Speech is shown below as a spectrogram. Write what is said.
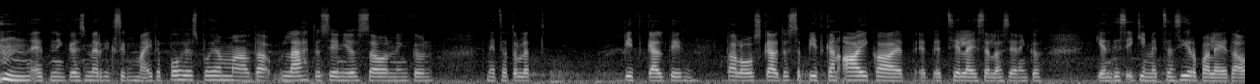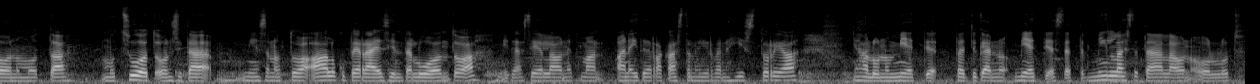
että niin esimerkiksi kun mä itse Pohjois-Pohjanmaalta lähtöisin, jossa on niin metsät olleet pitkälti talouskäytössä pitkän aikaa, että et, et siellä ei sellaisia niin kenties ikimetsän sirpaleita on, mutta, mutta suot on sitä niin sanottua alkuperäisintä luontoa, mitä siellä on. Että mä oon aina itse rakastanut hirveän historiaa ja halunnut miettiä, tai tykännyt miettiä sitä, että millaista täällä on ollut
